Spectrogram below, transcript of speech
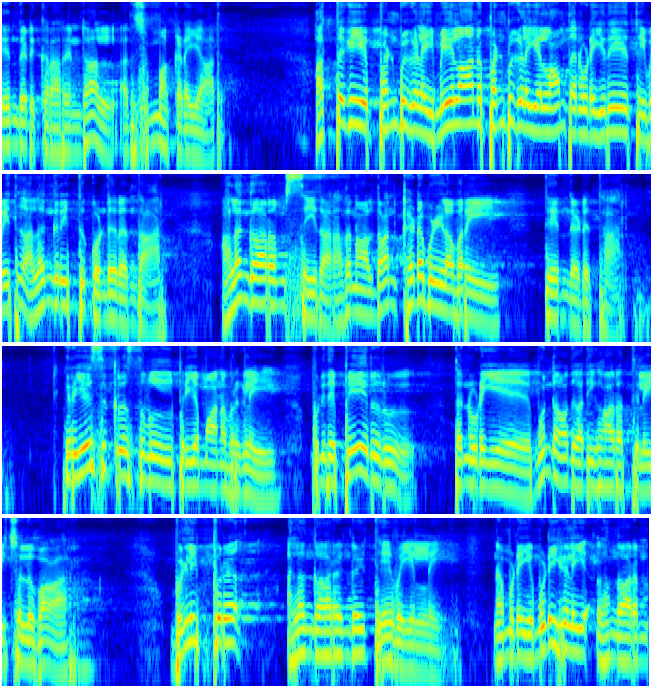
தேர்ந்தெடுக்கிறார் என்றால் அது சும்மா கிடையாது. அத்தகைய பண்புகளை மேலான பண்புகளை எல்லாம் தன்னுடைய இதயத்தை வைத்து அலங்கரித்து கொண்டிருந்தார். அலங்காரம் செய்தார். அதனால் தான் கடவுள் அவரை தேர்ந்தெடுத்தார். இயேசு கிறிஸ்துவில் பிரியமானவர்களே புனித பேருரு தன்னுடைய மூன்றாவது அதிகாரத்திலே சொல்லுவார் வெளிப்புற அலங்காரங்கள் தேவையில்லை. நம்முடைய முடிகளை அலங்காரம்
